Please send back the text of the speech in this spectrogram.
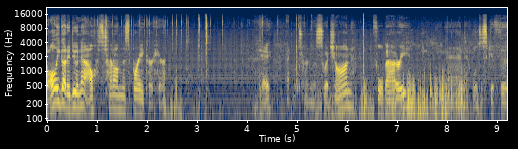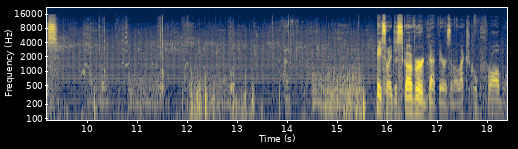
All you got to do now is turn on this breaker here. Okay, and we'll turn the switch on, full battery, and we'll just give this Okay, so I discovered that there's an electrical problem.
